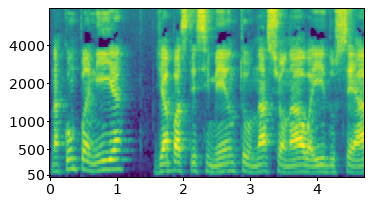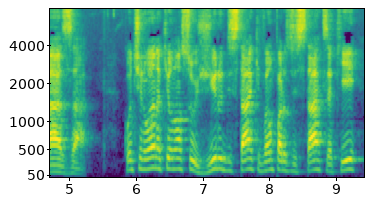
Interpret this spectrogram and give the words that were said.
na companhia de abastecimento nacional aí do Ceasa. Continuando aqui o nosso giro de destaque, vamos para os destaques aqui,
